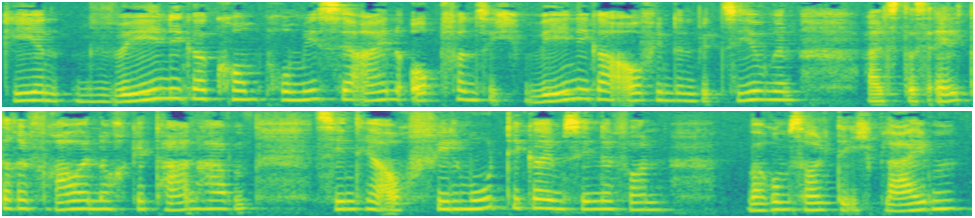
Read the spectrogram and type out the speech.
gehen weniger Kompromisse ein, opfern sich weniger auf in den Beziehungen, als das ältere Frauen noch getan haben, sind hier auch viel mutiger im Sinne von, warum sollte ich bleiben,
